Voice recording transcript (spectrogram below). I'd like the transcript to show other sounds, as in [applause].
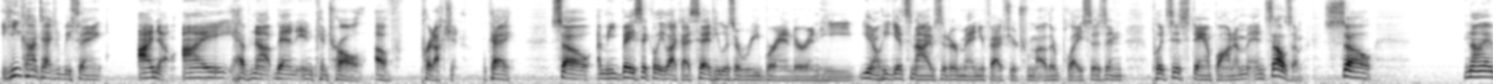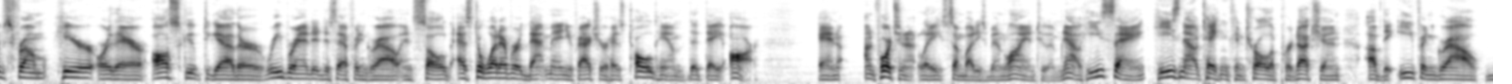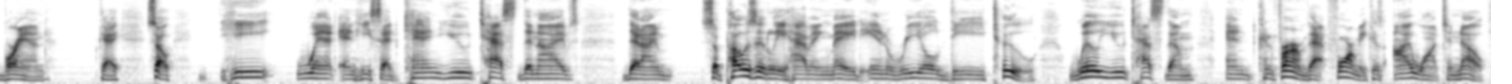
He contacted me saying, I know, I have not been in control of production. Okay. So, I mean, basically, like I said, he was a rebrander and he, you know, he gets knives that are manufactured from other places and puts his stamp on them and sells them. So, knives from here or there, all scooped together, rebranded as Eafengrow, and sold as to whatever that manufacturer has told him that they are. And unfortunately, somebody's been lying to him. Now, he's saying he's now taking control of production of the Eafengrow brand. Okay, so he went and he said, Can you test the knives that I'm supposedly having made in real D2, will you test them and confirm that for me? Because I want to know.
